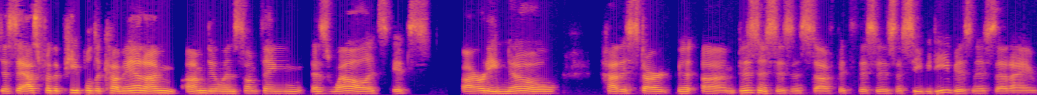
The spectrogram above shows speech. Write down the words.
Just ask for the people to come in. I'm i'm doing something as well. It's it's i already know how to start um, businesses and stuff but this is a cbd business that i've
